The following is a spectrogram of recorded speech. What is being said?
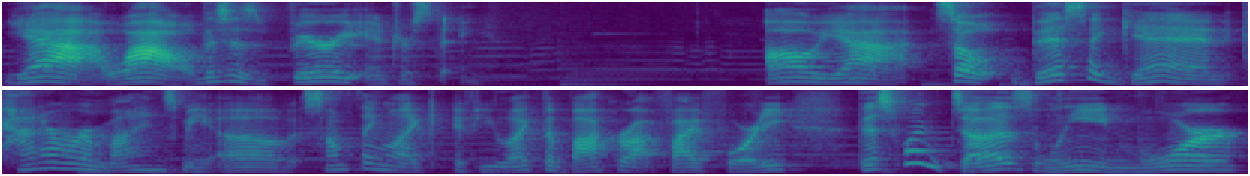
yeah, wow, this is very interesting. Oh yeah. So this again kind of reminds me of something like if you like the Baccarat 540, this one does lean more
